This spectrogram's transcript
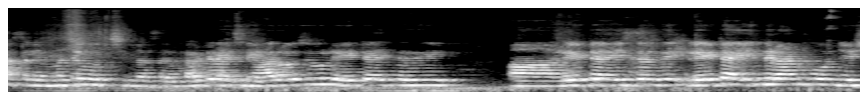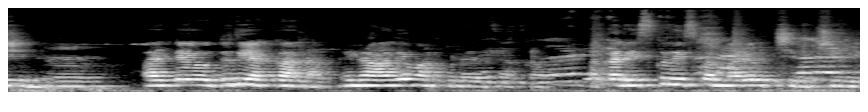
అసలు ఎమ్మటే వచ్చింది అసలు. ఆ రోజు లేట్ అవుతుంది. లేట్ అవుతుంది లేట్ అయింది రా అని ఫోన్ చేసింది. అయితే వద్దు తీ అక్క అన్న. నేను రాదేమో అనుకున్నది అక్క? అక్క రిస్క్ తీసుకొని మరీ వచ్చింది. వచ్చింది.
